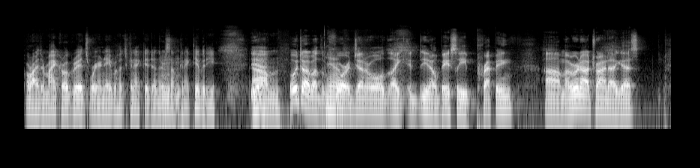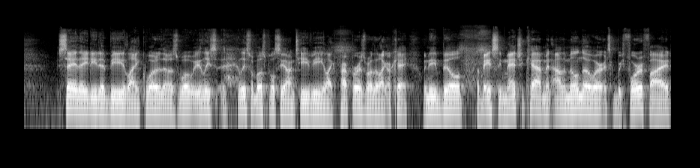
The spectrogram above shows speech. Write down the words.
or either microgrids where your neighborhood's connected and there's some connectivity. Yeah. Um, well, we talked about the yeah. before general, like you know, basically prepping. Um, and we're not trying to, I guess, say they need to be like what are those? What we, at least at least what most people see on TV, like preppers, where they're like, okay, we need to build a basically mansion cabin out of the middle of nowhere. It's gonna be fortified.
